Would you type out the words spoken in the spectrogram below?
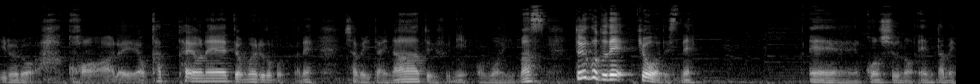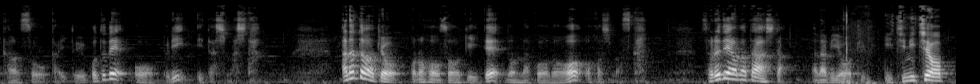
いろいろ、あ、これよかったよねって思えるところとかね、喋りたいなというふうに思います。ということで、今日はですね、えー、今週のエンタメ感想会ということでお送りいたしました。あなたは今日この放送を聞いてどんな行動を起こしますか？それではまた明日、学びよう一日を。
